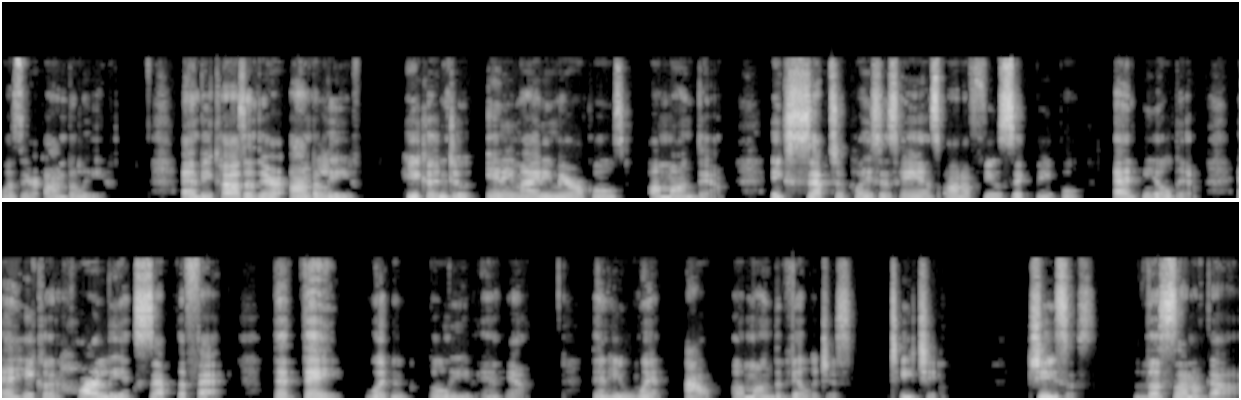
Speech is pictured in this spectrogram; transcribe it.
was their unbelief. And because of their unbelief, he couldn't do any mighty miracles among them, except to place his hands on a few sick people and heal them. And he could hardly accept the fact that they wouldn't believe in him. Then he went out among the villages teaching. Jesus, the Son of God,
